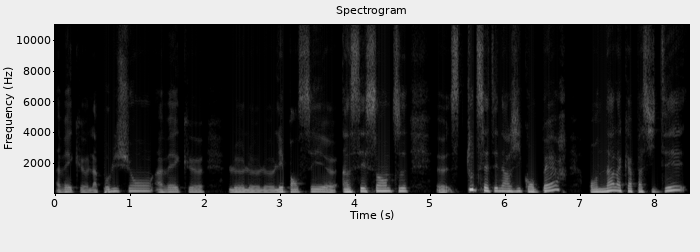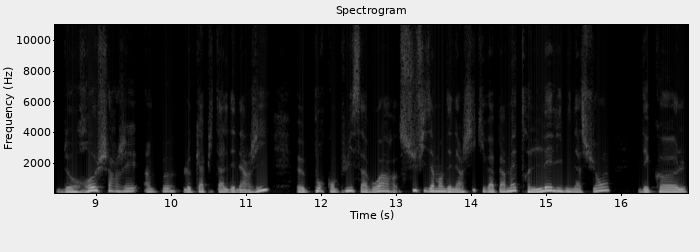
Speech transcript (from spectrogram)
avec la pollution, avec le- le- le- les pensées incessantes, toute cette énergie qu'on perd, on a la capacité de recharger un peu le capital d'énergie euh, pour qu'on puisse avoir suffisamment d'énergie qui va permettre l'élimination des cols,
